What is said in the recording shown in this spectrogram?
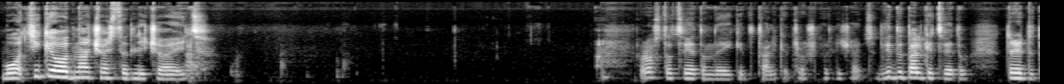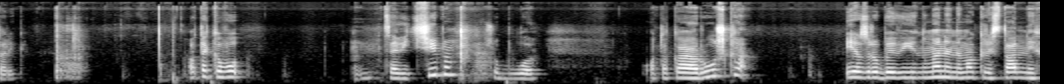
Бо тільки одна часть відлічається. Просто цветом деякі детальки трошки відлічаються. Дві детальки цветом, три детальки. Отаково це відчіпимо, щоб було отака ружка. Я зробив її. У мене нема кристальних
